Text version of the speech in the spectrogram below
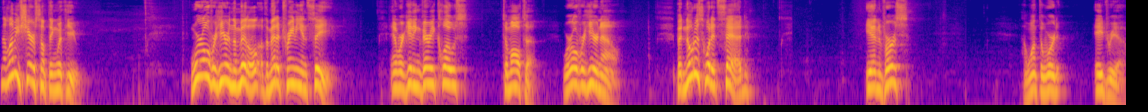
Now, let me share something with you. We're over here in the middle of the Mediterranean Sea, and we're getting very close to Malta. We're over here now. But notice what it said in verse, I want the word Adria,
